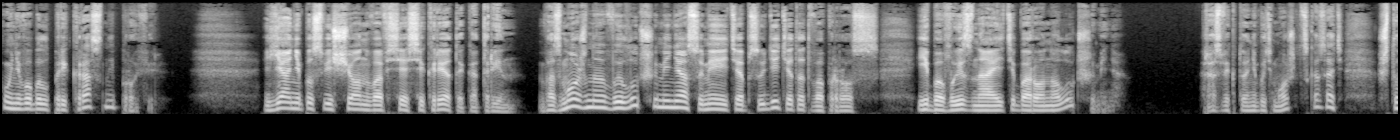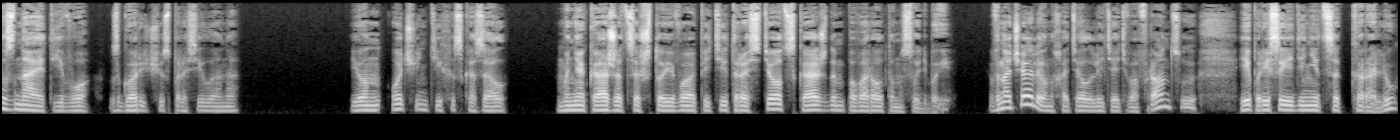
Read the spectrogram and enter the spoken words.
У него был прекрасный профиль. «Я не посвящен во все секреты, Катрин. Возможно, вы лучше меня сумеете обсудить этот вопрос, ибо вы знаете барона лучше меня». «Разве кто-нибудь может сказать, что знает его?» — с горечью спросила она. И он очень тихо сказал, мне кажется, что его аппетит растет с каждым поворотом судьбы. Вначале он хотел лететь во Францию и присоединиться к королю,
